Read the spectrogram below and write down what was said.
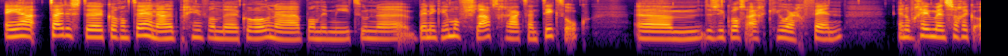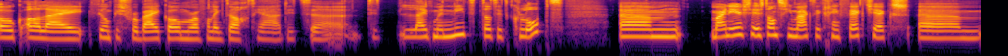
en ja, tijdens de quarantaine, aan het begin van de coronapandemie, toen uh, ben ik helemaal verslaafd geraakt aan TikTok. Um, dus ik was eigenlijk heel erg fan. En op een gegeven moment zag ik ook allerlei filmpjes voorbij komen waarvan ik dacht, ja, dit, uh, dit lijkt me niet dat dit klopt. Um, maar in eerste instantie maakte ik geen factchecks, um,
